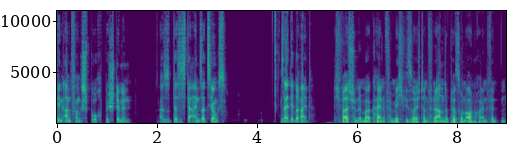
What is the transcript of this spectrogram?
den Anfangsspruch bestimmen. Also das ist der Einsatz, Jungs. Seid ihr bereit? Ich weiß schon immer keinen für mich. Wie soll ich dann für eine andere Person auch noch einen finden?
